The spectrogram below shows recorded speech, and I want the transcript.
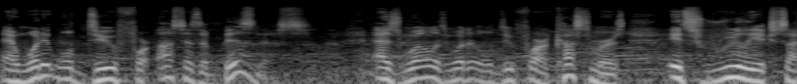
and what it will do for us as a business, as well as what it will do for our customers, it's really exciting.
